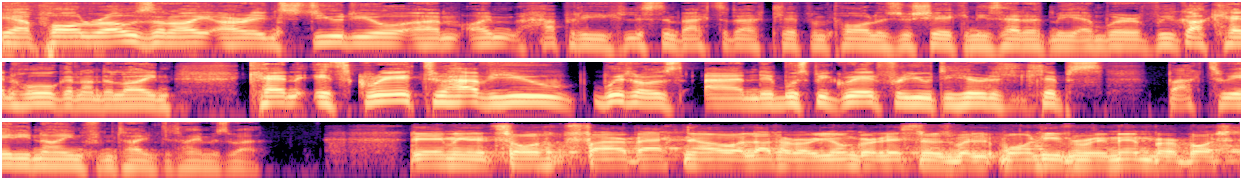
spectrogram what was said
Yeah, Paul Rouse and I are in studio. Um, I'm happily listening back to that clip, and Paul is just shaking his head at me. And we have got Ken Hogan on the line. Ken, it's great to have you with us, and it must be great for you to hear little clips back to '89 from time to time as well. Damien, it's so far back now. A lot of our younger listeners will, won't even remember, but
